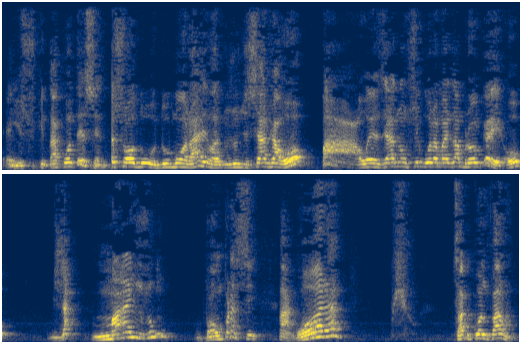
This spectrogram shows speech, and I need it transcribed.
É isso que está acontecendo. O pessoal do, do Moraes, lá do Judiciário, já, opa, o Exército não segura mais a bronca aí. Opa, já mais um, vão para si. Agora, sabe quando falam?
